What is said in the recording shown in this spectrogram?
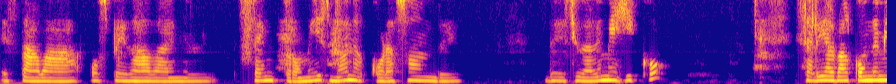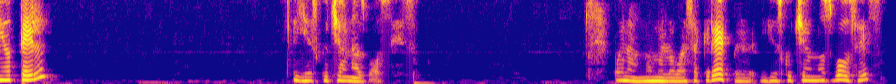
estaba hospedada en el centro mismo, en el corazón de, Ciudad de México, Salí al balcón de mi hotel y escuché unas voces. Bueno, no me lo vas a creer, pero yo escuché unas voces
